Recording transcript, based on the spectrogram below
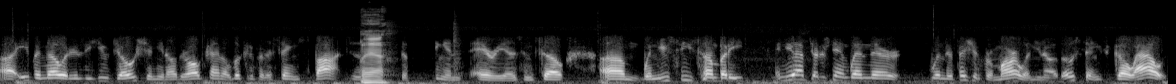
uh, even though it is a huge ocean, you know, they're all kind of looking for the same spots, Yeah. the feeding areas. And so um, when you see somebody, and you have to understand when they're when they're fishing for marlin, you know, those things go out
